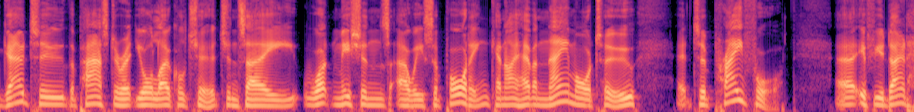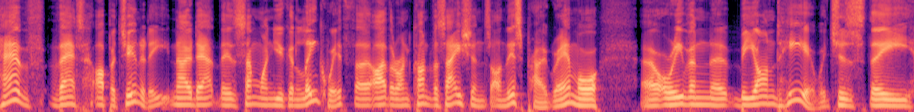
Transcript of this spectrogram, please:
go to the pastor at your local church and say, what missions are we supporting? Can I have a name or two uh, to pray for? Uh, if you don't have that opportunity, no doubt there's someone you can link with, uh, either on conversations on this program or uh, or even uh, beyond here, which is the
